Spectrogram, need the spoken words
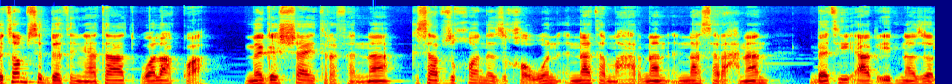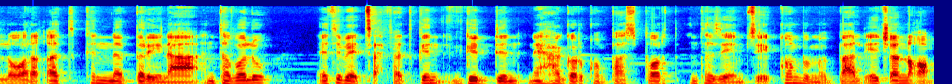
እቶም ስደተኛታት ወላ እኳ መገሻ ይትረፈና ክሳብ ዝኾነ ዝኸውን እናተማሃርናን እናሰራሕናን በቲ ኣብ ኢድና ዘሎ ወረቐት ክንነብር ኢና እንተበሉ እቲ ቤት ጽሕፈት ግን ግድን ናይ ሃገርኩም ፓስፖርት እንተዘየምፅእኩም ብምባል የጨንቖም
